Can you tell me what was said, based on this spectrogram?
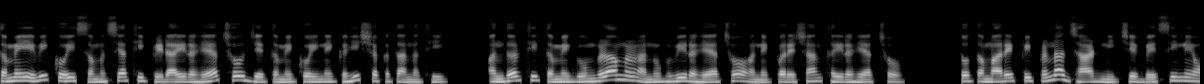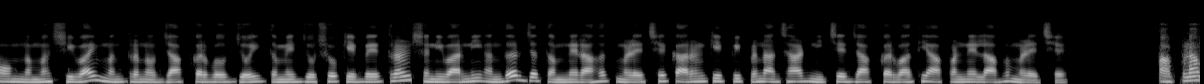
તમે એવી કોઈ સમસ્યાથી પીડાઈ રહ્યા છો જે તમે કોઈને કહી શકતા નથી. અંદરથી તમે ગુંગળામણ અનુભવી રહ્યા છો અને પરેશાન થઈ રહ્યા છો. તો તમારે પીપળના ઝાડ નીચે બેસીને ઓમ નમઃ શિવાય મંત્રનો જાપ કરવો જોઈ તમે જોશો કે બે ત્રણ શનિવારની અંદર જ તમને રાહત મળે છે કારણ કે પીપળના ઝાડ નીચે જાપ કરવાથી આપણને લાભ મળે છે. આપણા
